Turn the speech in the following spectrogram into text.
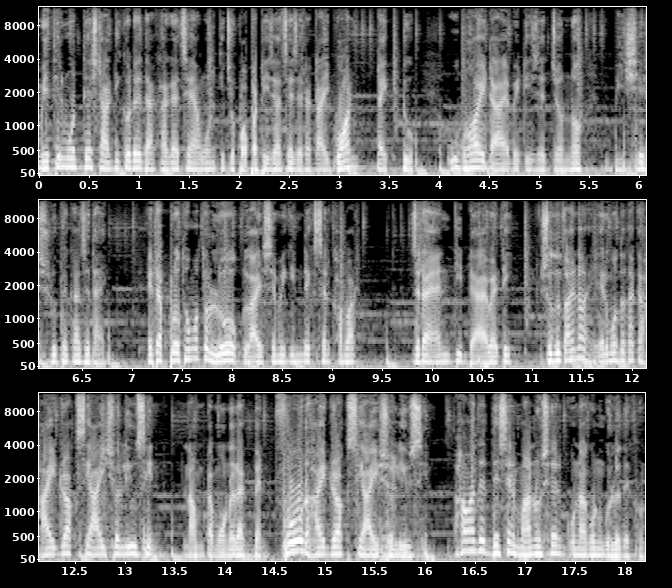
মেথির মধ্যে স্টাডি করে দেখা গেছে এমন কিছু প্রপার্টিজ আছে যেটা টাইপ ওয়ান টাইপ টু উভয় ডায়াবেটিসের জন্য বিশেষ রূপে কাজে দেয়। এটা প্রথমত লো গ্লাইসেমিক ইন্ডেক্সের খাবার। যেটা অ্যান্টি ডায়াবেটিক শুধু তাই নয়, এর মধ্যে থাকে হাইড্রক্সি আইসোলিউসিন নামটা মনে রাখবেন। ফোর হাইড্রক্সি আইসোলিউসিন আমাদের দেশের মানুষের গুণাগুণগুলো দেখুন।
